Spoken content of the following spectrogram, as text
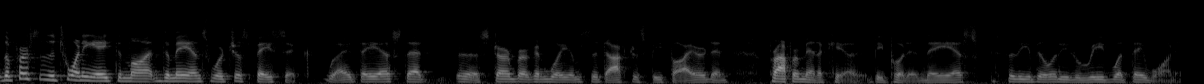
The first of the 28 dem- demands were just basic, right? They asked that uh, Sternberg and Williams, the doctors be fired and proper Medicare be put in. They asked for the ability to read what they wanted.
